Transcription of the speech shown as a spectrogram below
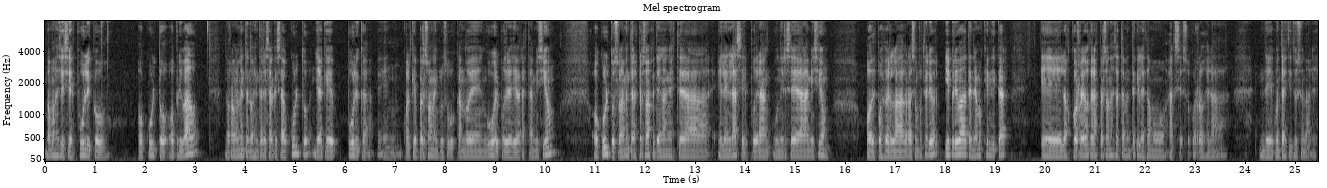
vamos a decir si es público, oculto o privado. Normalmente nos interesa que sea oculto, ya que pública en cualquier persona, incluso buscando en Google, podría llegar a esta emisión. Oculto, solamente las personas que tengan este, el enlace podrán unirse a la emisión o después ver la grabación posterior. Y privada tendríamos que indicar eh, los correos de las personas exactamente que les damos acceso, correos de, la, de cuentas institucionales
